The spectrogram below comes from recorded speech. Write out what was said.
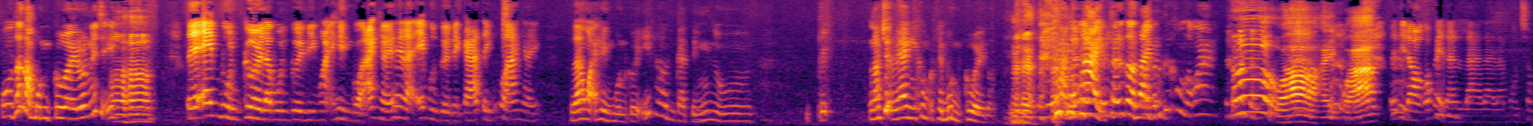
ô rất là buồn cười luôn đấy chị ha. Thế em buồn cười là buồn cười vì ngoại hình của anh ấy hay là em buồn cười về cá tính của anh ấy? Thực ra ngoại hình buồn cười ít hơn cả tính dù nói chuyện với anh ấy không thấy buồn cười rồi. Chả giống ai cho đến giờ này vẫn cứ không giống ai. Wow hay quá. Thế thì đó có phải là là là là một trong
